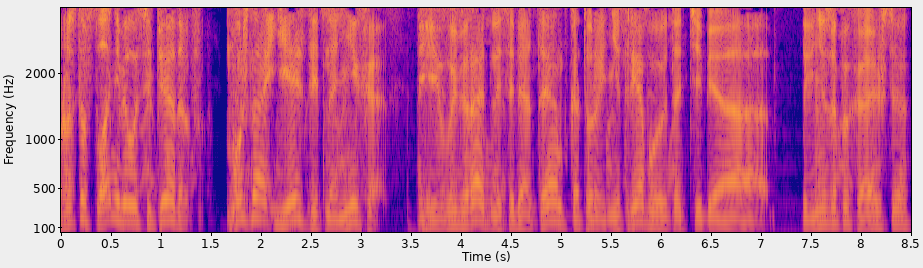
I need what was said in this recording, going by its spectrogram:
Просто в плане велосипедов можно ездить на них и выбирать для себя темп, который не требует от тебя... Ты не запыхаешься,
